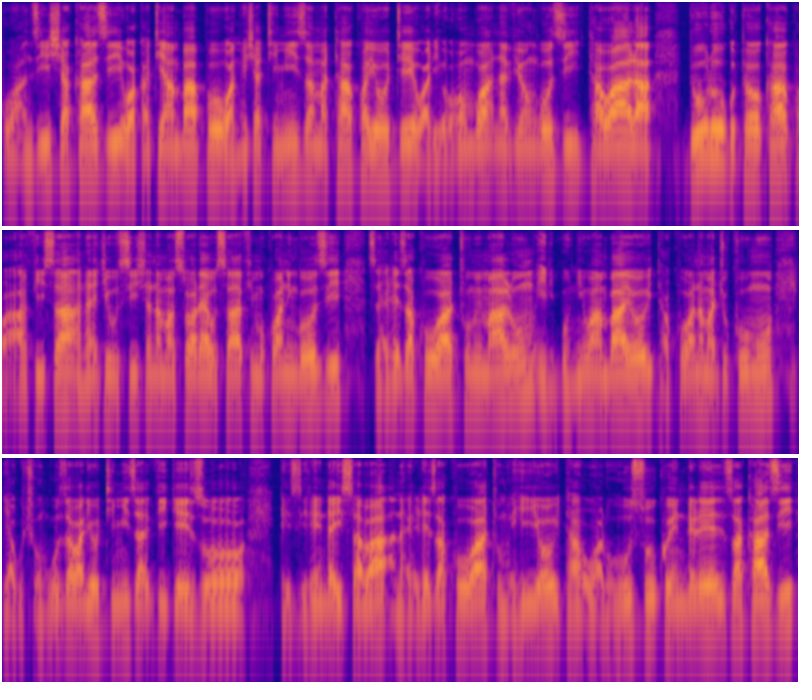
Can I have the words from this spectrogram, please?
kuanzisha kazi wakati ambapo wamesha timiza matakwa yote walioombwa na viongozi tawala. Duru kutoka kwa afisa anayejihusisha na masuala ya usafi mkoani Ngozi zaeleza kuwa tume maalum ilibuniwa ambayo itakuwa na majukumu ya kuchunguza waliotimiza vigezo. dezirenda Isaba anaeleza kuwa tume hiyo itawaruhusu kuendeleza kazi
